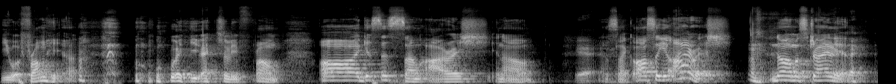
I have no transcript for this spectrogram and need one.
you were from here, where are you actually from? Oh, I guess there's some Irish, you know. Yeah. It's like, oh, so you're Irish? no, I'm Australian.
